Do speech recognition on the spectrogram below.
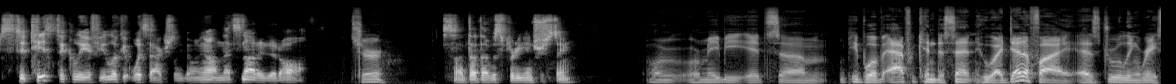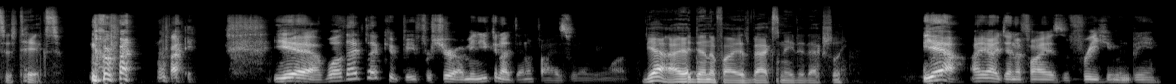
statistically. If you look at what's actually going on, that's not it at all. Sure. So I thought that was pretty interesting. or or maybe it's um, people of African descent who identify as drooling racist hicks. right, right. Yeah, well, that that could be for sure. I mean, you can identify as whatever you want. Yeah, I identify as vaccinated. Actually, Yeah, I identify as a free human being.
